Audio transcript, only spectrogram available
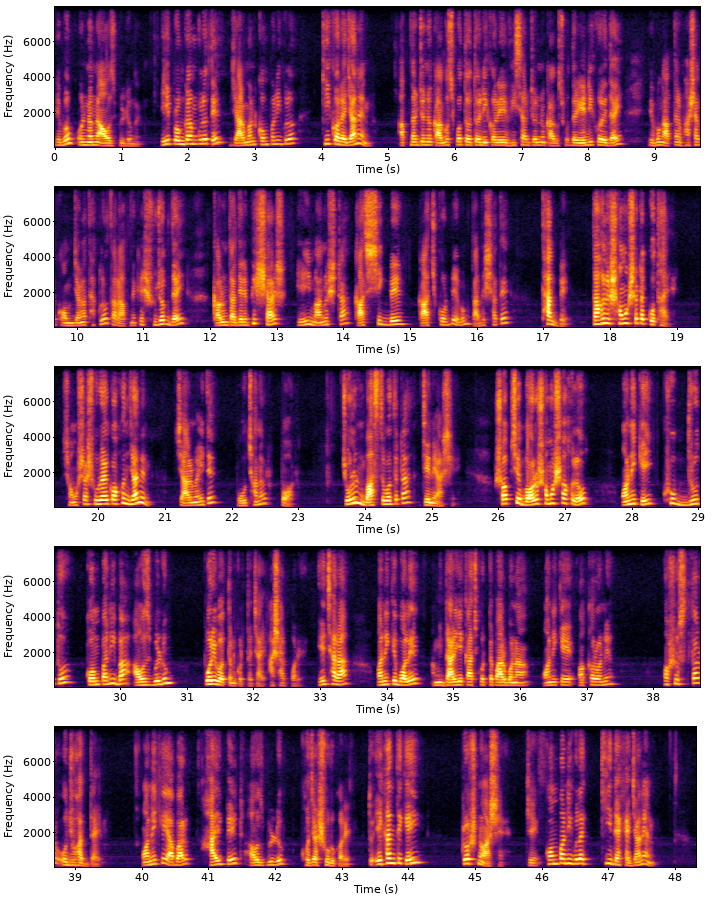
এবং অন্যান্য আউস বিল্ডিংয়ে এই প্রোগ্রামগুলোতে জার্মান কোম্পানিগুলো কি করে জানেন? আপনার জন্য কাগজপত্র তৈরি করে, ভিসার জন্য কাগজপত্র রেডি করে দেয় এবং আপনার ভাষা কম জানা থাকলেও তারা আপনাকে সুযোগ দেয়। কারণ তাদের বিশ্বাস এই মানুষটা কাজ শিখবে, কাজ করবে এবং তাদের সাথে থাকবে। তাহলে সমস্যাটা কোথায়? সমস্যা শুরু হয় কখন জানেন? জার্মানিতে পৌঁছানোর পর। চলুন বাস্তবতাটা জেনে আসে। সবচেয়ে বড় সমস্যা হলো অনেকেই খুব দ্রুত কোম্পানি বা হাউস বিল্ডিং পরিবর্তন করতে চায় আসার পরে। এছাড়া অনেকে বলে, আমি দাঁড়িয়ে কাজ করতে পারব না। অনেকে অকারণে অসুস্থতার অজুহাত দেয়। অনেকে আবার হাই পেড হাউস বিল্ডিং খোঁজা শুরু করে। তো এখান থেকেই প্রশ্ন আসে যে, কোম্পানিগুলো কি দেখে জানেন?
